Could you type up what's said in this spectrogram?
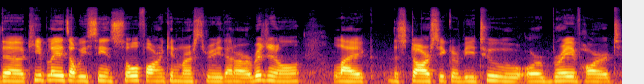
the keyblades that we've seen so far in kingdom hearts 3 that are original like the star seeker v2 or braveheart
